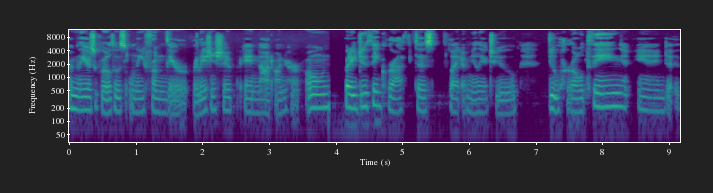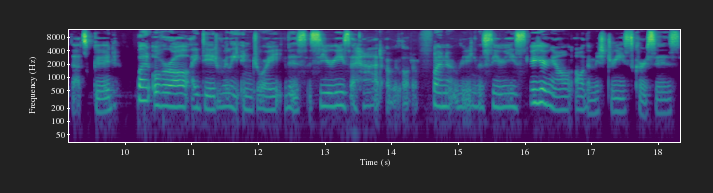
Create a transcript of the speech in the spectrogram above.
Amelia's growth was only from their relationship and not on her own. But I do think Wrath does let Amelia to do her own thing and that's good. But overall, I did really enjoy this series. I had a lot of fun reading the series, figuring out all the mysteries, curses,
